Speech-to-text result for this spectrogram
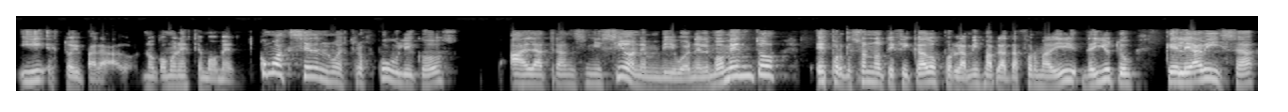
y estoy parado, no como en este momento. ¿Cómo acceden nuestros públicos a la transmisión en vivo? En el momento es porque son notificados por la misma plataforma de, YouTube que le avisa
